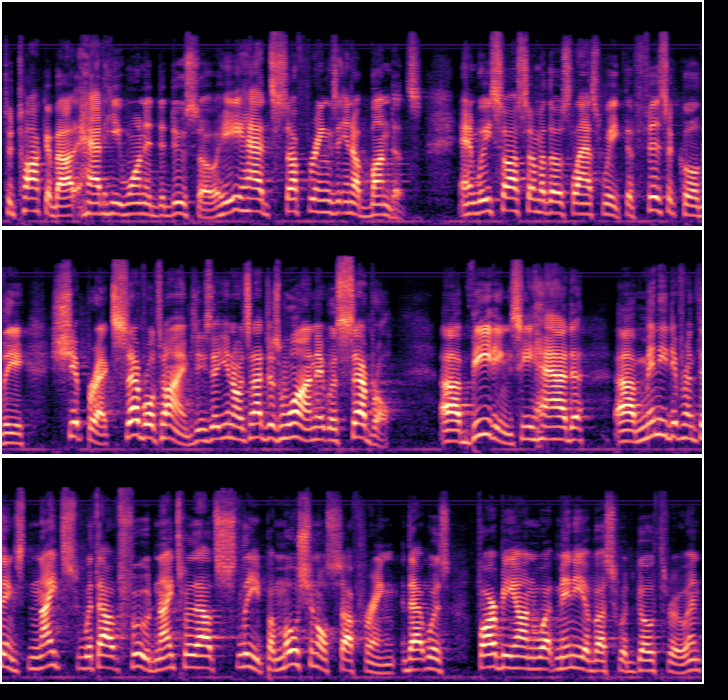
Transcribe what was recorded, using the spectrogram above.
to talk about had he wanted to do so. He had sufferings in abundance. And we saw some of those last week the physical, the shipwrecks, several times. He said, you know, it's not just one, it was several. Uh, beatings, he had uh, many different things nights without food, nights without sleep, emotional suffering that was far beyond what many of us would go through. And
